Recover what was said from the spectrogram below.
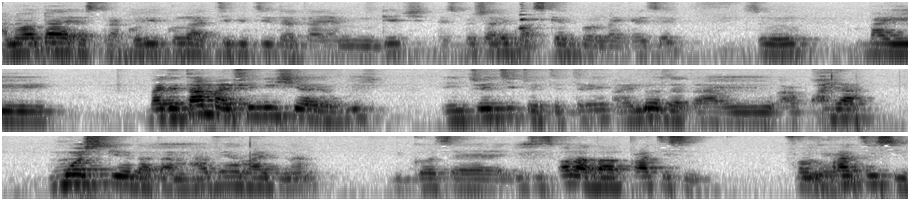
and other extracurricular activities that I am engaged, especially basketball, like I said. So by by the time I finish here, which in 2023, I know that I will acquire more skill that I'm having right now because uh, it is all about practicing. From Yeah. practice, you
